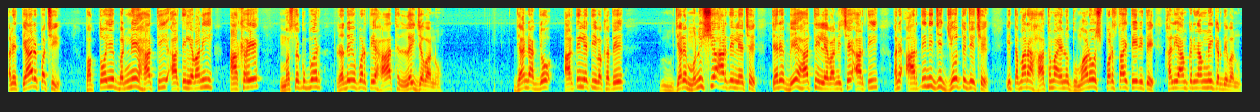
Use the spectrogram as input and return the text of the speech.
અને ત્યાર પછી ભક્તોએ બંને હાથથી આરતી લેવાની. આંખે મસ્તક ઉપર, હૃદય ઉપર તે હાથ લઈ જવાનો. ધ્યાન રાખજો આરતી લેતી વખતે જ્યારે મનુષ્ય આરતી લે છે, ત્યારે બે હાથથી લેવાની છે આરતી અને આરતીની જે જ્યોત જે છે, એ તમારા હાથમાં એનો ધુમાડો સ્પર્શ થાય તે રીતે, ખાલી આમ કરીને આમ નહીં કરી દેવાનું.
